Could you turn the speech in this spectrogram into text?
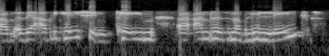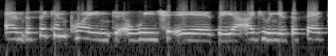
um, their application came uh, unreasonably late. And the second point, which uh, they are arguing, is the fact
